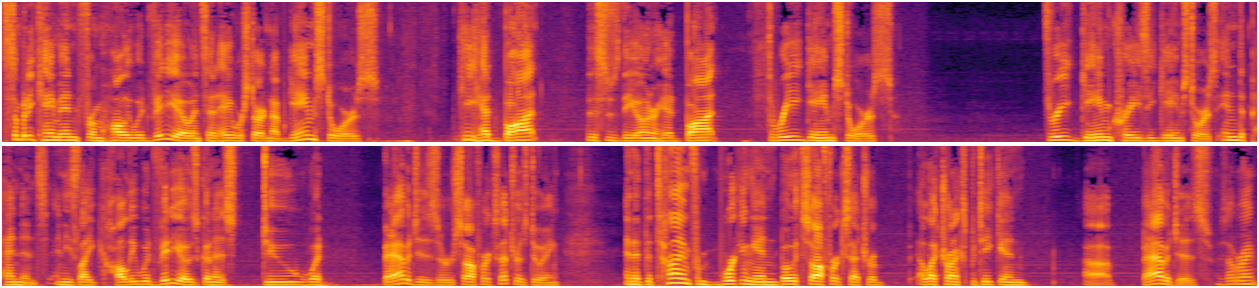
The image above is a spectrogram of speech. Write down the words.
somebody came in from Hollywood Video and said, "Hey, we're starting up game stores." He had bought. This was the owner. He had bought three game stores three game crazy game stores, independents, and he's like, Hollywood Video is going to do what Babbage's or Software Etc. is doing. And at the time, from working in both Software Etc., Electronics Boutique, and uh, Babbage's. Is that right?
